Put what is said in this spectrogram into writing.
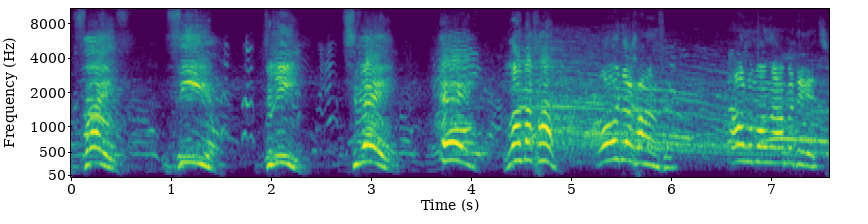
5, 4, 3, 2, 1, laat maar gaan. Oh, daar gaan ze. Allemaal naar Madrid.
